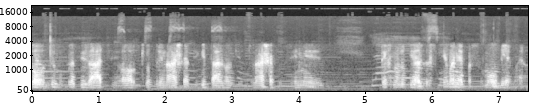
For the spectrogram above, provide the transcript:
to demokratizacijo, ki jo prinaša digitalno, ki jo prinaša poceni tehnologija za snemanje, pa samo objemajo.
